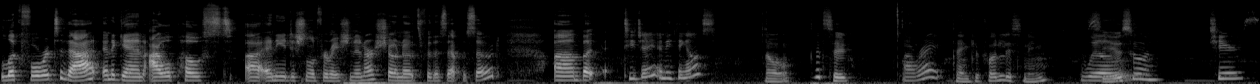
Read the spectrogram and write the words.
look forward to that. And again, I will post uh, any additional information in our show notes for this episode. Um, but TJ, anything else? no that's it All right. Thank you for listening. We'll- See you soon. Cheers.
